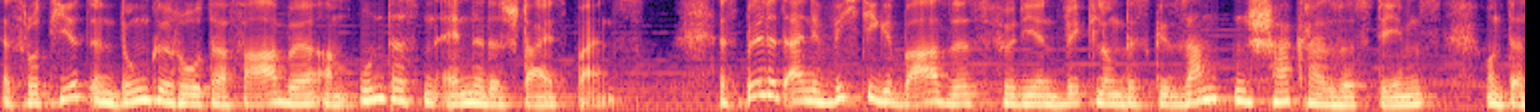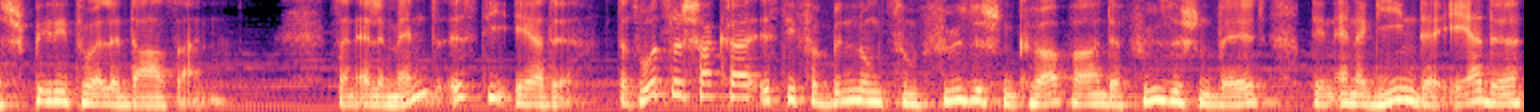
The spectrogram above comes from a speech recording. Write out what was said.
Es rotiert in dunkelroter Farbe am untersten Ende des Steißbeins. Es bildet eine wichtige Basis für die Entwicklung des gesamten Chakrasystems und das spirituelle Dasein. Sein Element ist die Erde. Das Wurzelchakra ist die Verbindung zum physischen Körper, der physischen Welt, den Energien der Erde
